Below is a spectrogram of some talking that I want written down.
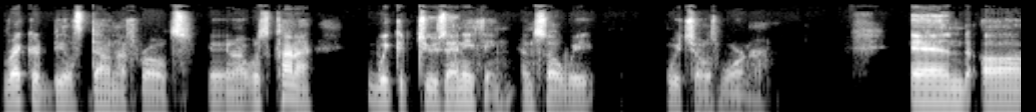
record deals down our throats. You know, it was kind of we could choose anything, and so we we chose Warner, and uh,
